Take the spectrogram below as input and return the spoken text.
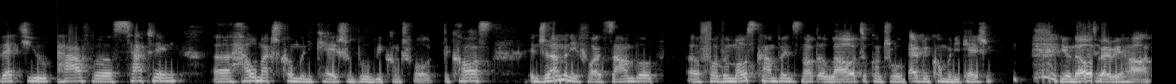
that you have a setting uh, how much communication will be controlled. Because in Germany, for example, uh, for the most companies not allowed to control every communication. you know, it's very hard.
